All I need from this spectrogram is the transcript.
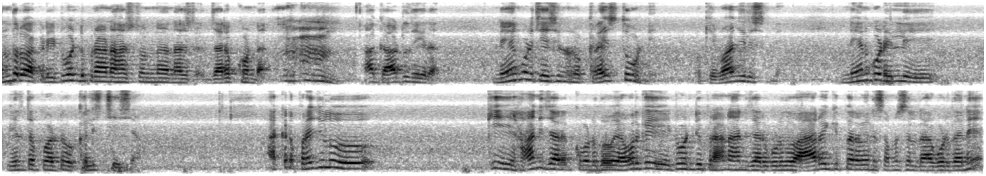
అందరూ అక్కడ ఎటువంటి ప్రాణహాష్టం నష్టం జరగకుండా ఆ ఘాట్ల దగ్గర. నేను కూడా చేసిన ఒక క్రైస్తవుణ్ణి ఒక ఇవాంజలిస్ట్ని నేను కూడా వెళ్ళి వీళ్ళతో పాటు కలిసి చేశాను అక్కడ ప్రజలుకి హాని జరగకూడదు ఎవరికి ఎటువంటి ప్రాణహాని జరగకూడదు ఆరోగ్యపరమైన సమస్యలు రాకూడదని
